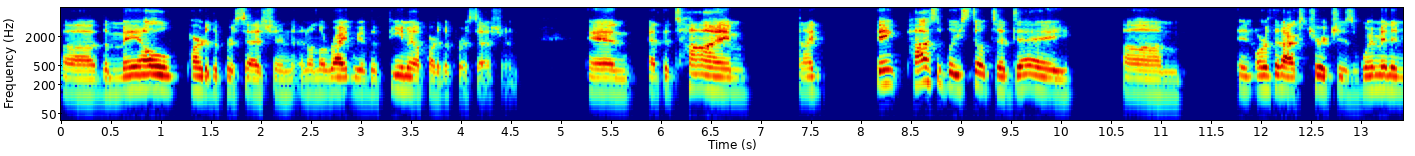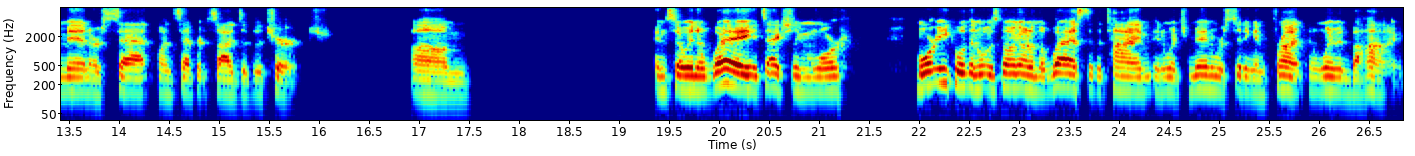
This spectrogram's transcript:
uh, the male part of the procession, and on the right we have the female part of the procession. And at the time, and I think possibly still today, um, in Orthodox churches, women and men are sat on separate sides of the church. Um, and so in a way, it's actually more more equal than what was going on in the West at the time in which men were sitting in front and women behind.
